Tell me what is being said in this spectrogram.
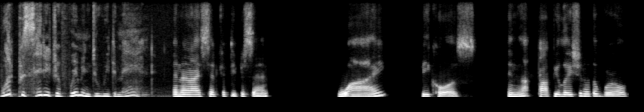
What percentage of women do we demand? And then I said 50%. Why? Because in the population of the world,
